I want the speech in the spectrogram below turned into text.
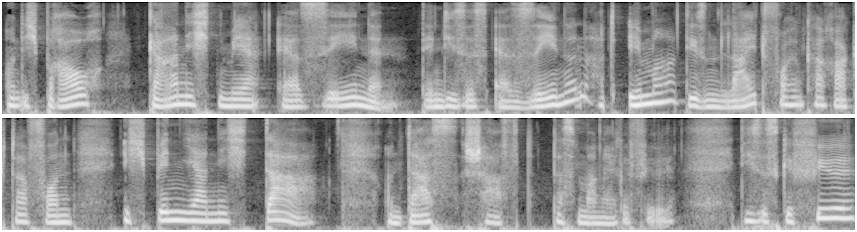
und ich brauche gar nicht mehr ersehnen. Denn dieses Ersehnen hat immer diesen leidvollen Charakter von ich bin ja nicht da. Und das schafft das Mangelgefühl. Dieses Gefühl,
